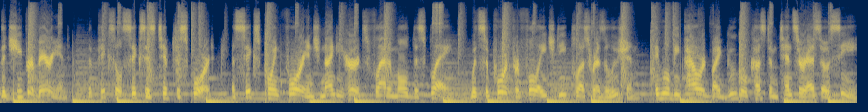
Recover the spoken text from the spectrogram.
The cheaper variant, the Pixel 6 is tipped to sport, a 6.4-inch 90Hz flat AMOLED display, with support for Full HD Plus resolution. It will be powered by Google Custom Tensor SoC,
